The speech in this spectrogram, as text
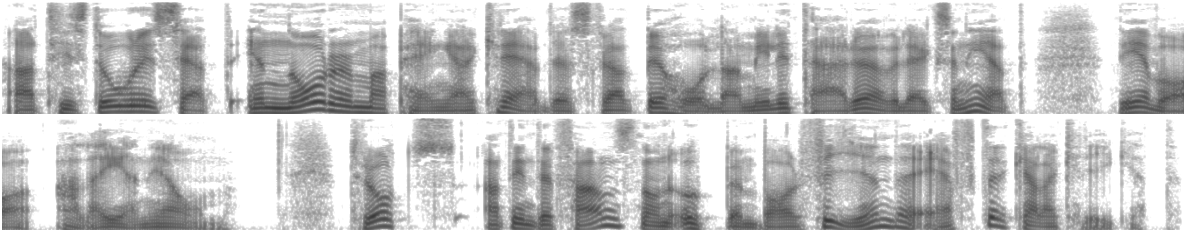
att historiskt sett enorma pengar krävdes för att behålla militär överlägsenhet, det var alla eniga om. Trots att det inte fanns någon uppenbar fiende efter kalla kriget.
